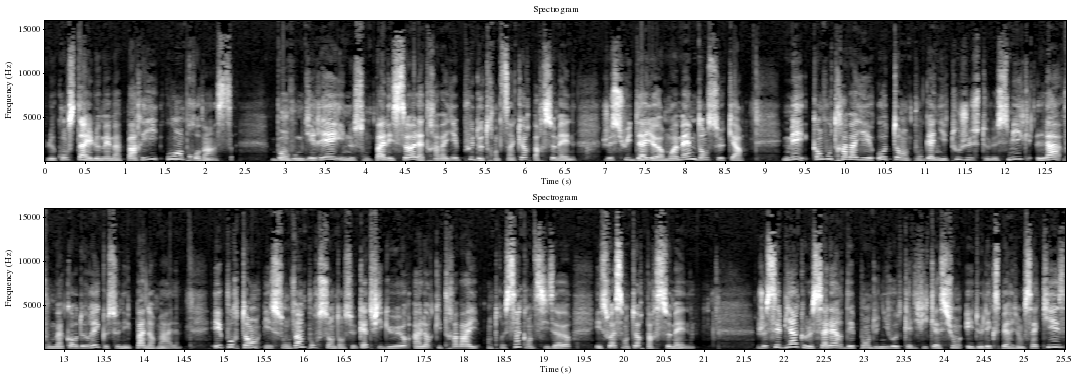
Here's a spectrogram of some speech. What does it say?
Le constat est le même à Paris ou en province. Bon, vous me direz, ils ne sont pas les seuls à travailler plus de 35 heures par semaine. Je suis d'ailleurs moi-même dans ce cas. Mais quand vous travaillez autant pour gagner tout juste le SMIC, là, vous m'accorderez que ce n'est pas normal. Et pourtant, ils sont 20% dans ce cas de figure alors qu'ils travaillent entre 56 heures et 60 heures par semaine. Je sais bien que le salaire dépend du niveau de qualification et de l'expérience acquise.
